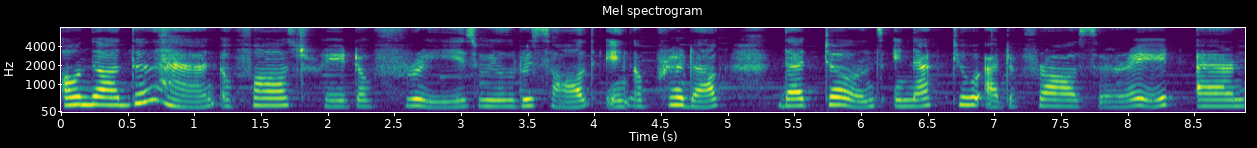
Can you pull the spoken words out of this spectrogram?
On the other hand, a fast rate of freeze will result in a product that turns inactive at a faster rate and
